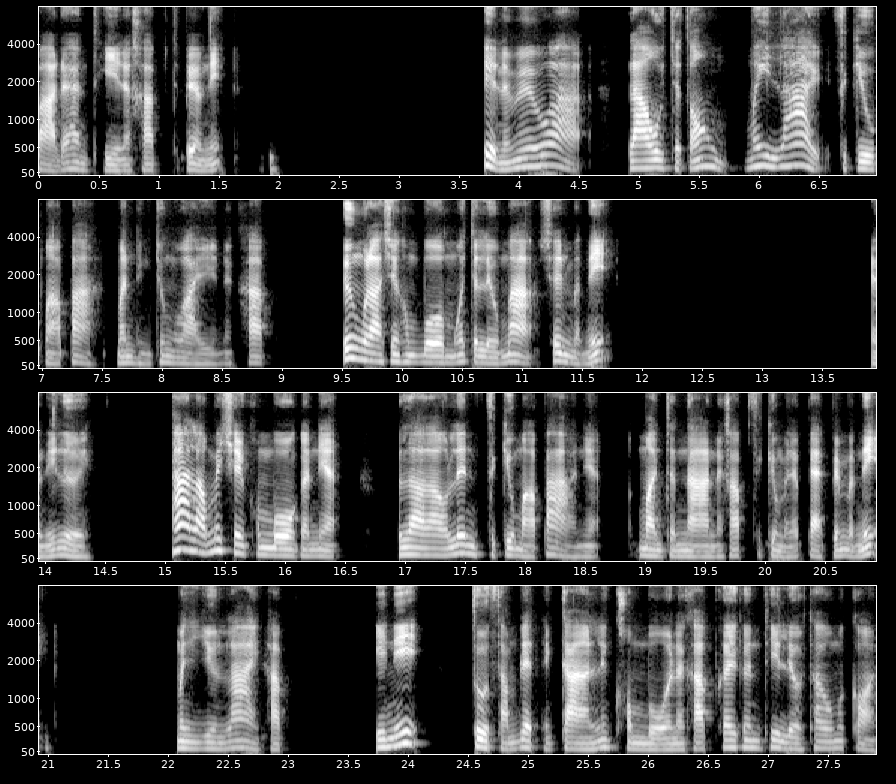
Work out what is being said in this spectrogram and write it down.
ป่าได้ทันทีนะครับจะเป็นแบบนี้เห็นไหมว่าเราจะต้องไม่ไล่สกิลหมาป่ามันถึงจังไวนะครับ ซึ่งเวลาเชิงคอมโบมันก็จะเร็วมาก เช่นแบบนี้ แบบนี้เลย ถ้าเราไม่เชนคอมโบกันเนี่ย เวลาเราเล่นสกิลหมาป่าเนี่ย มันจะนานนะครับ สกิลหมายเลขแปดเป็นแบบนี้ มันจะยืนไล่ครับ ทีนี้สูตรสำเร็จในการเล่นคอมโบนะครับ เพื่อให้เคลื่อนที่เร็วเท่าเมื่อก่อน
